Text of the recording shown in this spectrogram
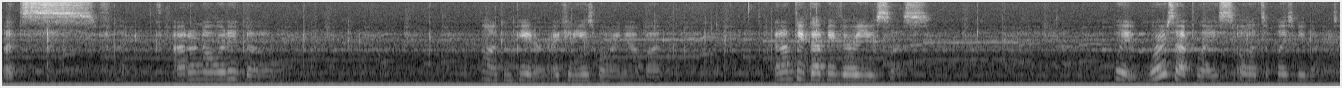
Let's... I don't know where to go. Oh, a computer. I can use one right now, but... I don't think that'd be very useless. Wait, where's that place? Oh, that's a place we went.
